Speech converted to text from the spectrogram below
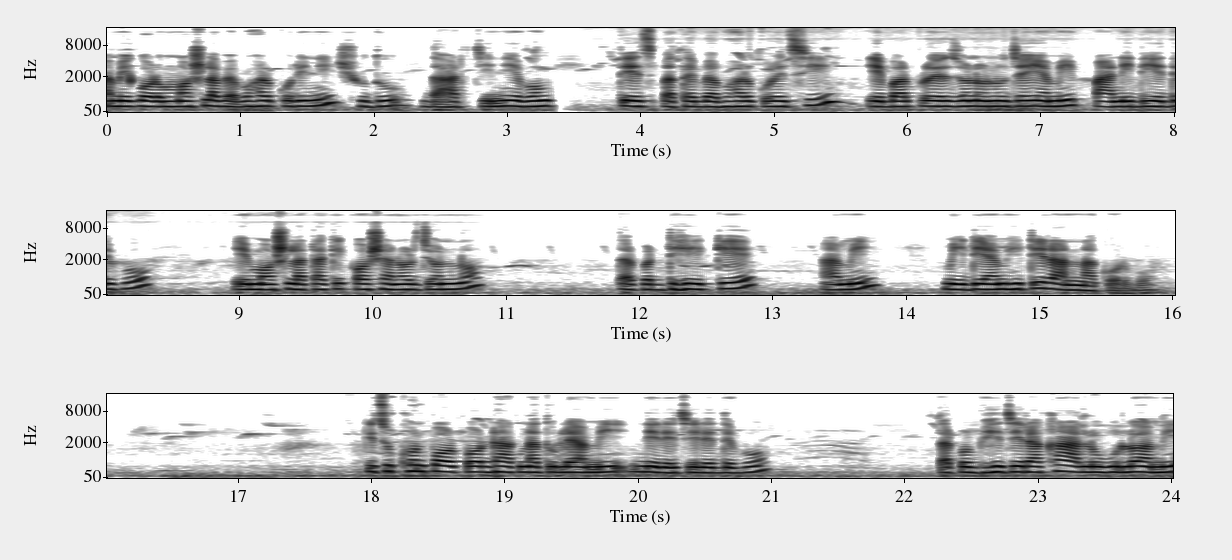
আমি গরম মশলা ব্যবহার করিনি, শুধু দারচিনি এবং তেজপাতায় ব্যবহার করেছি। এবার প্রয়োজন অনুযায়ী আমি পানি দিয়ে দেব। এই মশলাটাকে কষানোর জন্য। তারপর ঢেকে আমি মিডিয়াম হিটে রান্না করব। কিছুক্ষণ পর পর ঢাকনা তুলে আমি নেড়ে চেড়ে দেব। তারপর ভেজে রাখা আলুগুলো আমি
